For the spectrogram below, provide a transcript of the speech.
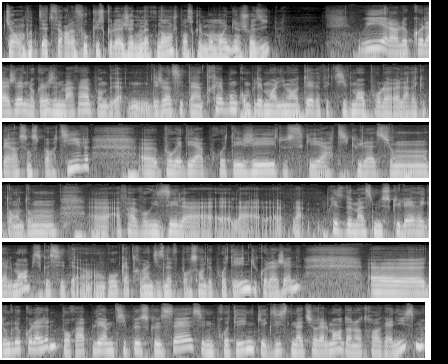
tiens, on peut peut-être faire un focus collagène maintenant. Je pense que le moment est bien choisi. Oui, alors le collagène, le collagène marin, déjà c'est un très bon complément alimentaire effectivement pour la, récupération sportive, euh, pour aider à protéger tout ce qui est articulation, tendons, euh, à favoriser la, prise de masse musculaire également, puisque c'est en gros 99% de protéines du collagène. Euh, donc le collagène, pour rappeler un petit peu ce que c'est, c'est une protéine qui existe naturellement dans notre organisme,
